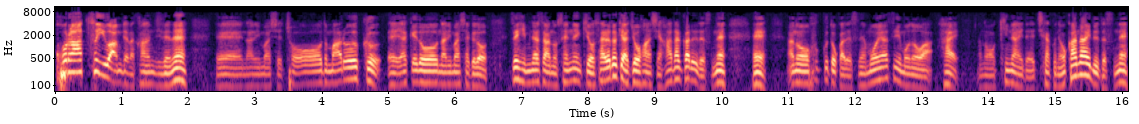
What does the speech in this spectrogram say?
これ暑いわみたいな感じでね、えー、なりまして、ちょうど丸く、えー、やけどなりましたけど、ぜひ皆さん、あの、洗年期をされるときは上半身裸でですね、えー、あの、服とかですね、燃えやすいものは、はい、あの、機内で近くに置かないでですね、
